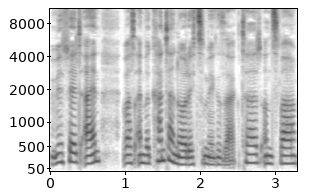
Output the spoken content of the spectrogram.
Mir fällt ein, was ein Bekannter neulich zu mir gesagt hat, und zwar,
